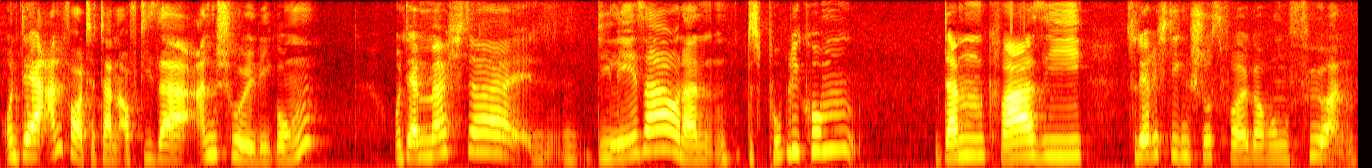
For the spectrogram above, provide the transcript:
Und der antwortet dann auf diese Anschuldigungen und der möchte die Leser oder das Publikum dann quasi zu der richtigen Schlussfolgerung führen.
